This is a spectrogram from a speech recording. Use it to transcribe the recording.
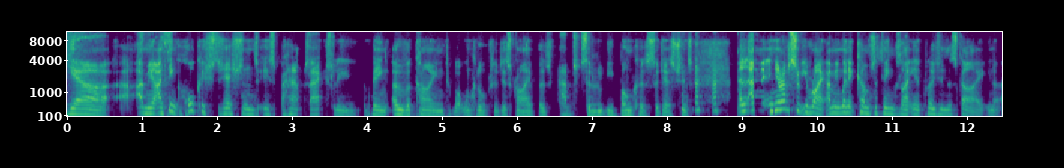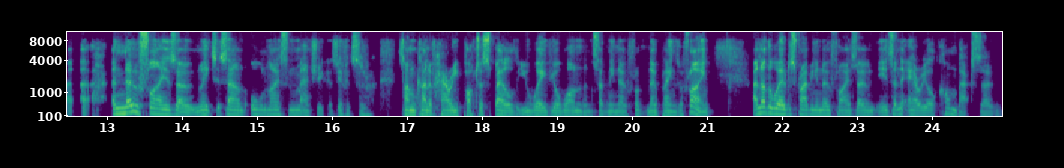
Yeah, I mean, I think hawkish suggestions is perhaps actually being overkind to what one could also describe as absolutely bonkers suggestions. and, and, you're absolutely right. I mean, when it comes to things like you know closing the sky, you know, a, a no-fly zone makes it sound all nice and magic, as if it's a, some kind of Harry Potter spell that you wave your wand and suddenly no no planes are flying. Another way of describing a no-fly zone is an aerial combat zone.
